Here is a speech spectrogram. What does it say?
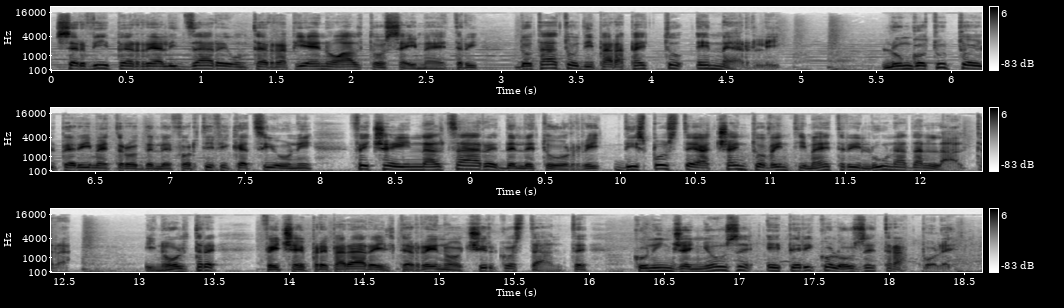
servì per realizzare un terrapieno alto 6 metri, dotato di parapetto e merli. Lungo tutto il perimetro delle fortificazioni fece innalzare delle torri disposte a 120 metri l'una dall'altra. Inoltre fece preparare il terreno circostante con ingegnose e pericolose trappole.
